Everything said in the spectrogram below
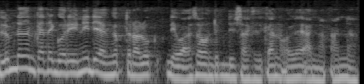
Film dengan kategori ini dianggap terlalu dewasa untuk disaksikan oleh anak-anak.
